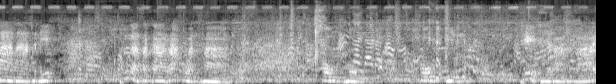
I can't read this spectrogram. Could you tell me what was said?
นานาชนิด เพื่อสักการะวันทาองค์พรหมได้ได้ได้เอาองค์อินเทพยดาทั้งหลาย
